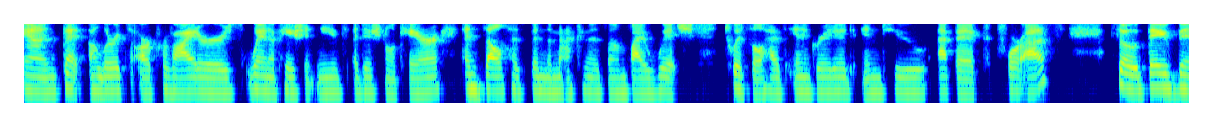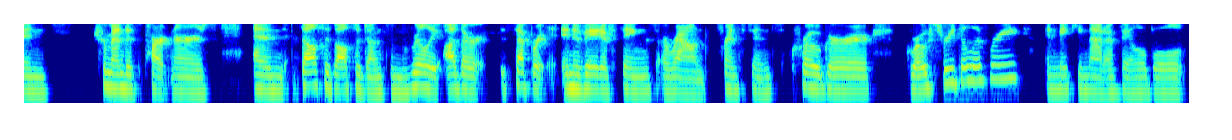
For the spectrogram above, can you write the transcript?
and that alerts our providers when a patient needs additional care. And Xealth has been the mechanism by which Twistle has integrated into Epic for us. So they've been tremendous partners. And Xealth has also done some really other separate innovative things around, for instance, Kroger grocery delivery and making that available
